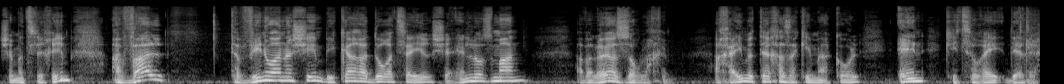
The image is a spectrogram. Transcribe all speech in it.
שמצליחים, אבל תבינו אנשים, בעיקר הדור הצעיר שאין לו זמן, אבל לא יעזור לכם. החיים יותר חזקים מהכל, אין קיצורי דרך.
